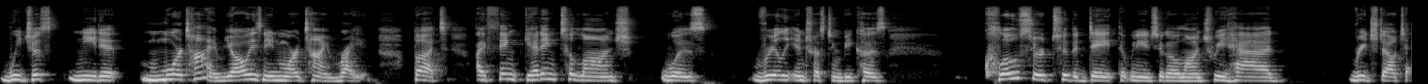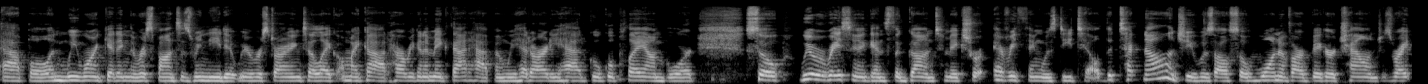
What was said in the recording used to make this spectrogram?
we just needed more time. You always need more time, right? But I think getting to launch was really interesting because closer to the date that we needed to go launch, we had reached out to Apple and we weren't getting the responses we needed. We were starting to like, oh my God, how are we going to make that happen? We had already had Google Play on board. So we were racing against the gun to make sure everything was detailed. The technology was also one of our bigger challenges, right?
